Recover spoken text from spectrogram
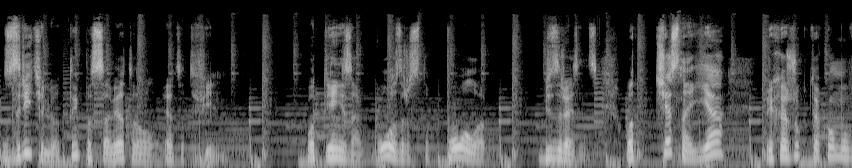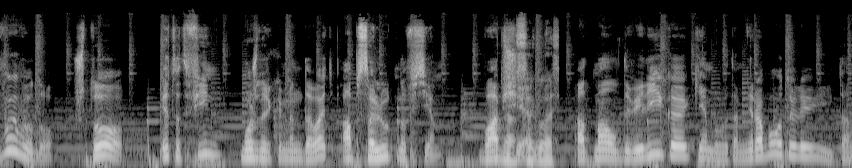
зрителю ты посоветовал этот фильм? Вот, я не знаю, возраста, пола, без разницы. Вот, честно, я прихожу к такому выводу, что этот фильм можно рекомендовать абсолютно всем. Вообще. Да, согласен. От мала до велика, кем бы вы там ни работали, и там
